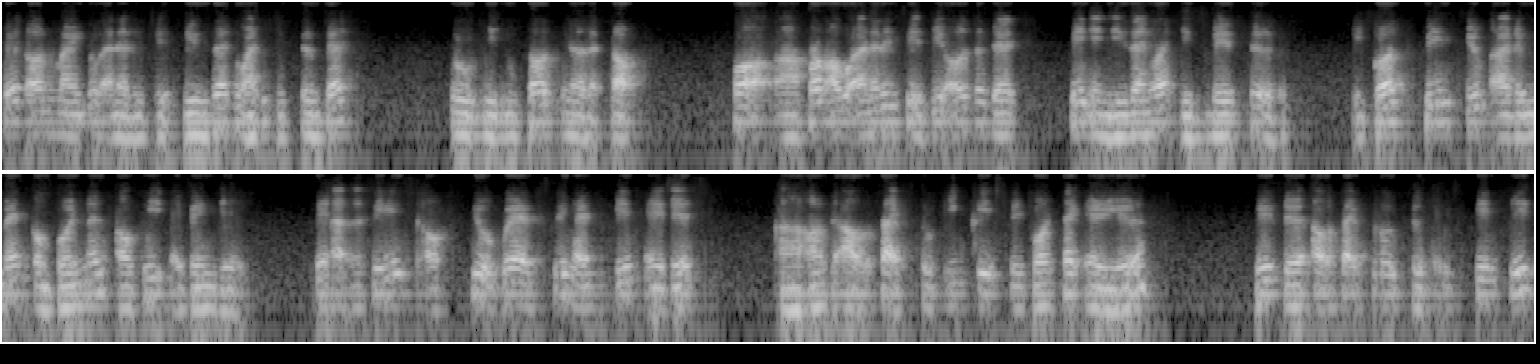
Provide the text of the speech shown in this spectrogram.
based on my good analysis, design 1 is the best to be installed in a laptop. For, uh, from our analysis, we also that pin in design 1 is better because pin tube are the main component of heat exchanger. There are a series of tube where spring has been added uh, on the outside to increase the contact area with the outside fluid to exchange it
